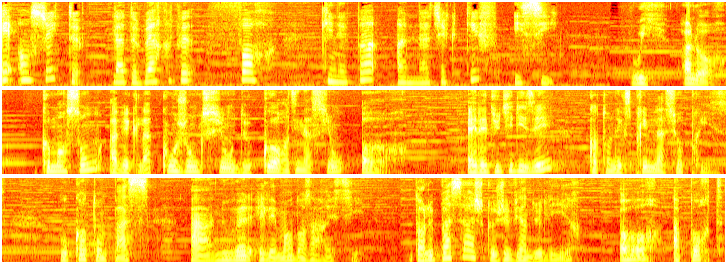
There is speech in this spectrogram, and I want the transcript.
et ensuite l'adverbe fort qui n'est pas un adjectif ici. Oui, alors, Commençons avec la conjonction de coordination OR. Elle est utilisée quand on exprime la surprise ou quand on passe à un nouvel élément dans un récit. Dans le passage que je viens de lire, OR apporte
